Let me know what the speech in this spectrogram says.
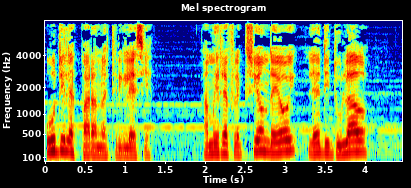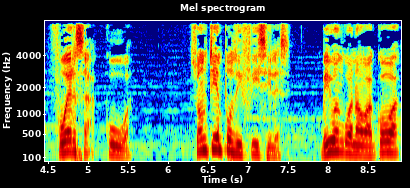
útiles para nuestra iglesia. A mi reflexión de hoy le he titulado Fuerza Cuba. Son tiempos difíciles. Vivo en Guanabacoa,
